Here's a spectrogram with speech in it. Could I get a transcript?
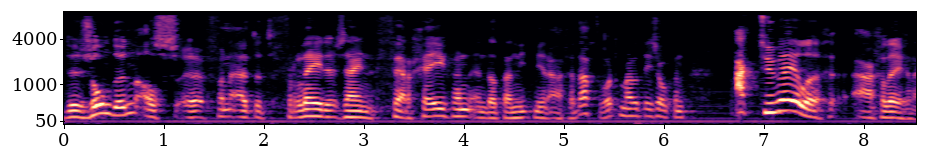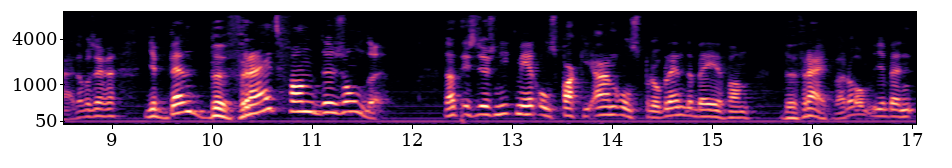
de zonden als uh, vanuit het verleden zijn vergeven en dat daar niet meer aan gedacht wordt, maar het is ook een actuele aangelegenheid. Dat wil zeggen, je bent bevrijd van de zonde. Dat is dus niet meer ons pakje aan, ons probleem, daar ben je van bevrijd. Waarom? Je bent,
